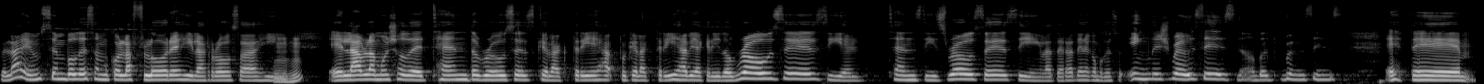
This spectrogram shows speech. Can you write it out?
¿verdad? Hay un symbolism con las flores y las rosas y Ujú. Él habla mucho de tend the roses que la actriz, porque la actriz había querido roses y él tends these roses y Inglaterra tiene como que su English roses, no, but roses. Este,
